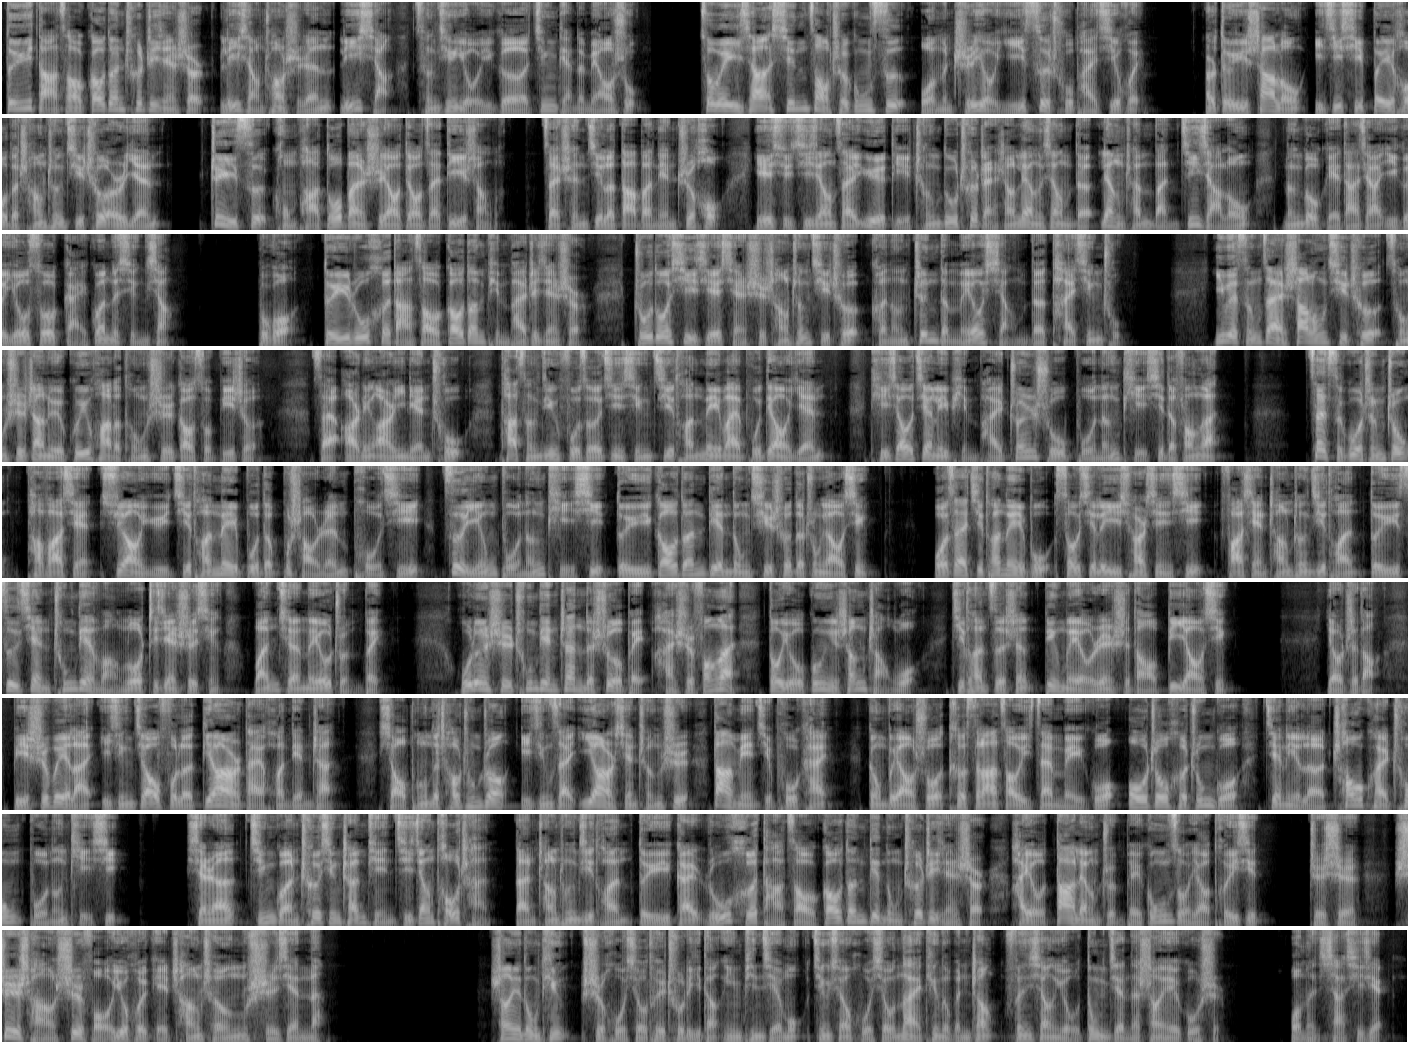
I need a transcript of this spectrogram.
对于打造高端车这件事儿，理想创始人李想曾经有一个经典的描述：作为一家新造车公司，我们只有一次出牌机会。而对于沙龙以及其背后的长城汽车而言，这一次恐怕多半是要掉在地上了。在沉寂了大半年之后，也许即将在月底成都车展上亮相的量产版机甲龙，能够给大家一个有所改观的形象。不过，对于如何打造高端品牌这件事儿，诸多细节显示，长城汽车可能真的没有想得太清楚。一位曾在沙龙汽车从事战略规划的同事告诉笔者，在二零二一年初，他曾经负责进行集团内外部调研，提交建立品牌专属补能体系的方案。在此过程中，他发现需要与集团内部的不少人普及自营补能体系对于高端电动汽车的重要性。我在集团内部搜集了一圈信息，发现长城集团对于自建充电网络这件事情完全没有准备，无论是充电站的设备还是方案，都由供应商掌握，集团自身并没有认识到必要性。要知道，彼时蔚来已经交付了第二代换电站，小鹏的超充桩已经在一二线城市大面积铺开，更不要说特斯拉早已在美国、欧洲和中国建立了超快充补能体系。显然，尽管车型产品即将投产，但长城集团对于该如何打造高端电动车这件事儿，还有大量准备工作要推进。只是市场是否又会给长城时间呢？商业洞听是虎嗅推出的一档音频节目，精选虎嗅耐听的文章，分享有洞见的商业故事。我们下期见。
